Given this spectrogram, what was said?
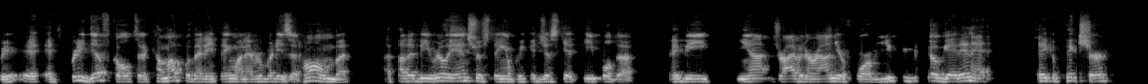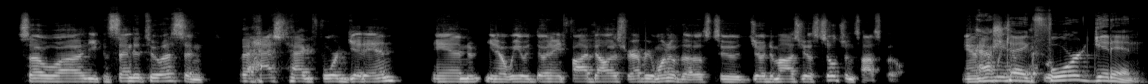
we it, it's pretty difficult to come up with anything when everybody's at home, but I thought it'd be really interesting if we could just get people to maybe you're not driving around your Ford, but you could go get in it, take a picture, so uh, you can send it to us and put a hashtag Ford Get In. And you know, we would donate five dollars for every one of those to Joe DiMaggio's Children's Hospital. And hashtag Ford Get In.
